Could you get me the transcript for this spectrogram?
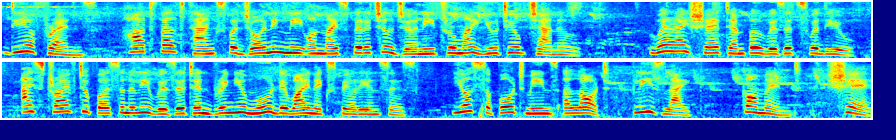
Dear friends, heartfelt thanks for joining me on my spiritual journey through my YouTube channel, where I share temple visits with you. I strive to personally visit and bring you more divine experiences. Your support means a lot. Please like, comment, share,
